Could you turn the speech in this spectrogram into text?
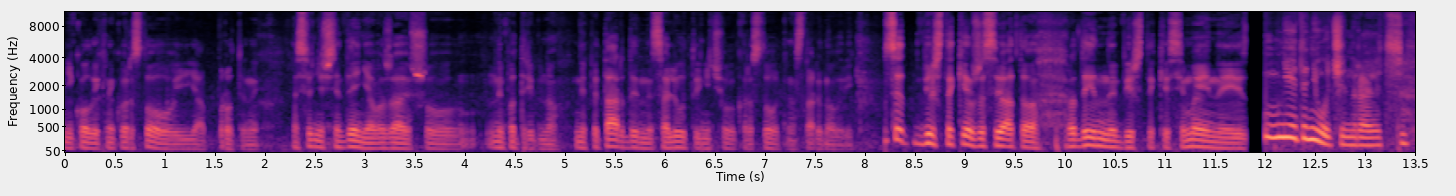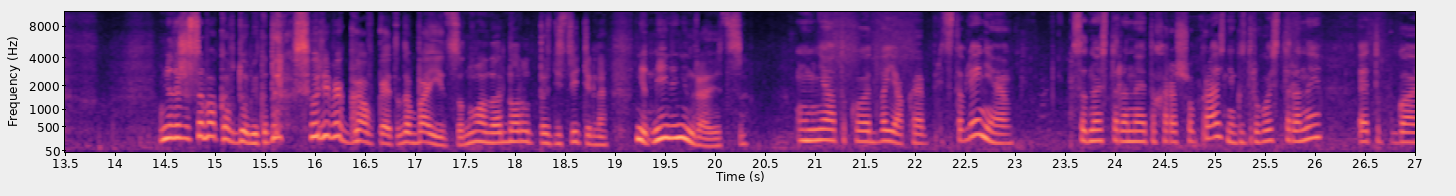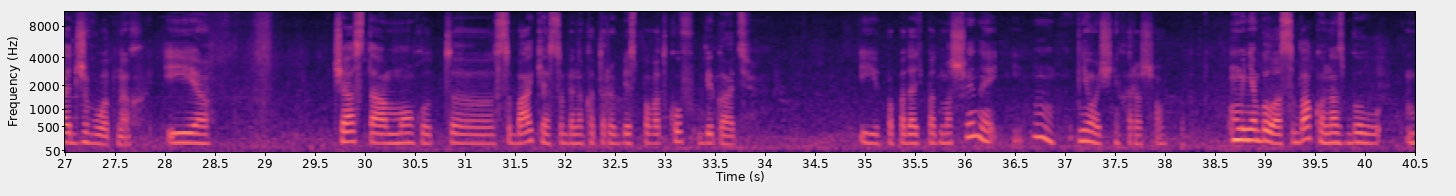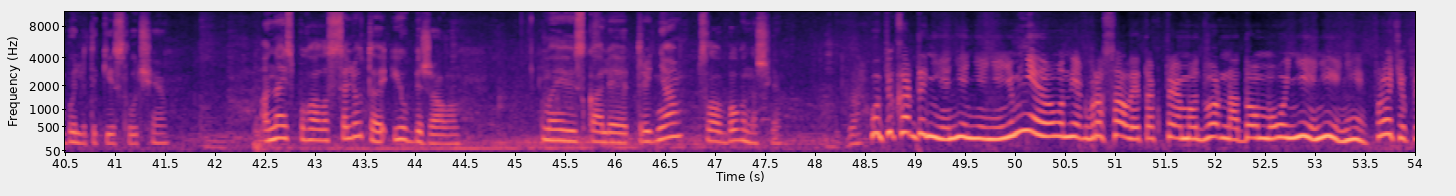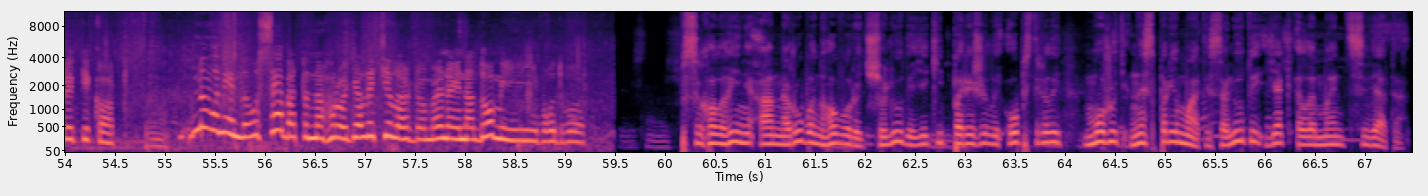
ніколи їх не використовував і я проти них. На сьогоднішній день я вважаю, що не потрібно ні петарди, ні салюти, нічого використовувати на Старий Новий рік. Це більш таке вже свято родинне, більш таке сімейне. Мне это не очень нравится. У меня даже собака в доме, которая все время гавкает, она боится. Ну, она народ-то действительно... Нет, мне это не нравится. У меня такое двоякое представление. С одной стороны, это хорошо праздник, с другой стороны, это пугает животных. И часто могут э, собаки, особенно которые без поводков, убегать и попадать под машины. И, ну, не очень хорошо. У меня была собака, у нас был, были такие случаи. Она испугалась салюта и убежала. Мы ее искали три дня, слава богу, нашли. У пікарди ні, ні, ні, ні. Мені вони як бросали так прямо двор на дому. Ой, ні, ні, ні. Проти при пікард. Ну вони у себе то на городі, летіла ж до мене і на дом, і во двор. Психологиня Анна Рубан говорить, що люди, які пережили обстріли, можуть не сприймати салюти як елемент свята.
